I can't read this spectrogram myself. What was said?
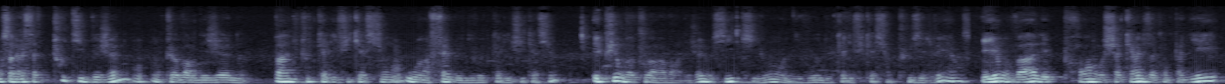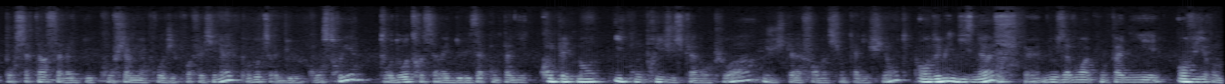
On s'adresse à tout type de jeunes. On peut avoir des jeunes pas du tout de qualification ou un faible niveau de qualification. Et puis on va pouvoir avoir des jeunes aussi qui ont un niveau de qualification plus élevé. Hein. Et on va les prendre chacun, les accompagner. Pour certains, ça va être de confirmer un projet professionnel. Pour d'autres, ça va être de le construire. Pour d'autres, ça va être de les accompagner complètement, y compris jusqu'à l'emploi, jusqu'à la formation qualifiante. En 2019, euh, nous avons accompagné environ,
